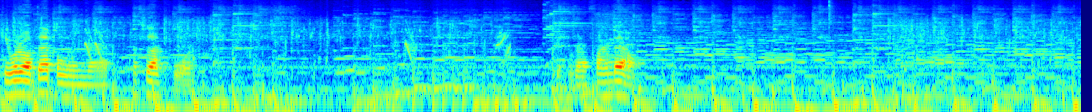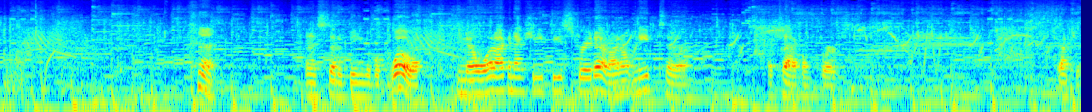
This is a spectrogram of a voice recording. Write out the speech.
Okay, what about that balloon now? What's that for? We're gonna find out. instead of being able... Whoa! You know what? I can actually eat these straight out. I don't need to attack them first. Gotcha.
